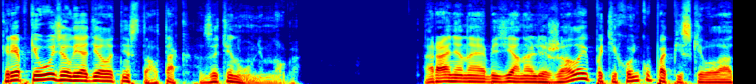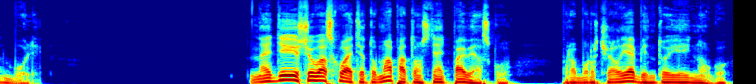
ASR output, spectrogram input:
Крепкий узел я делать не стал, так, затянул немного. Раненая обезьяна лежала и потихоньку попискивала от боли. «Надеюсь, у вас хватит ума потом снять повязку», — пробурчал я, бинтуя ей ногу.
